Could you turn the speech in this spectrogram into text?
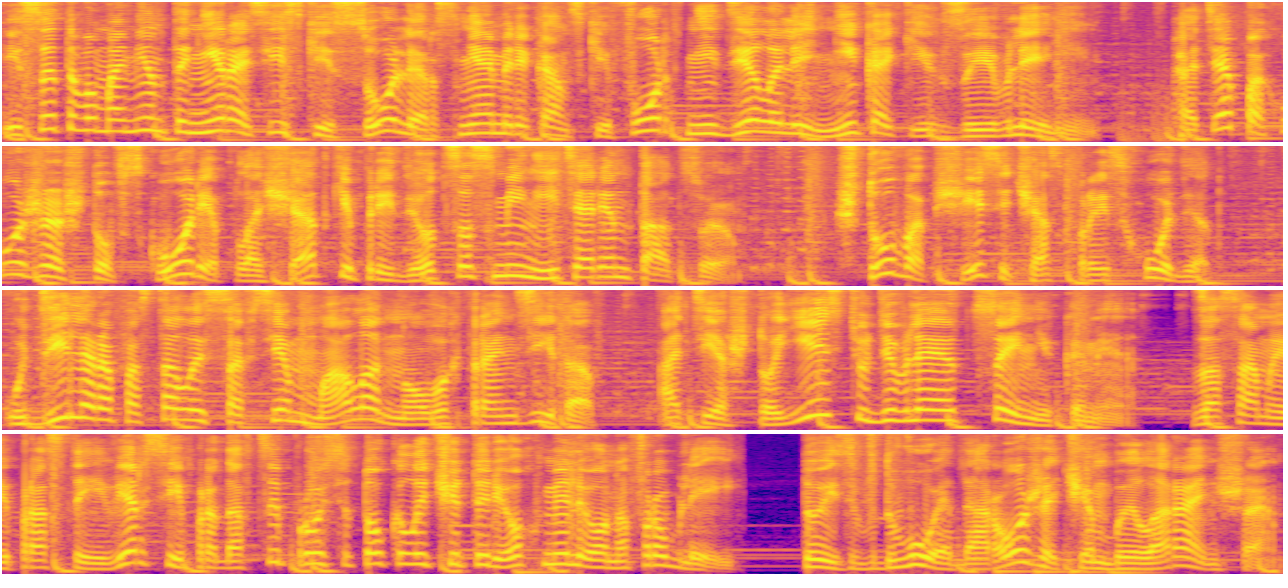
И с этого момента ни российский Solers, ни американский Ford не делали никаких заявлений. Хотя похоже, что вскоре площадке придется сменить ориентацию. Что вообще сейчас происходит? У дилеров осталось совсем мало новых транзитов, а те, что есть, удивляют ценниками. За самые простые версии продавцы просят около 4 миллионов рублей, то есть вдвое дороже, чем было раньше.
